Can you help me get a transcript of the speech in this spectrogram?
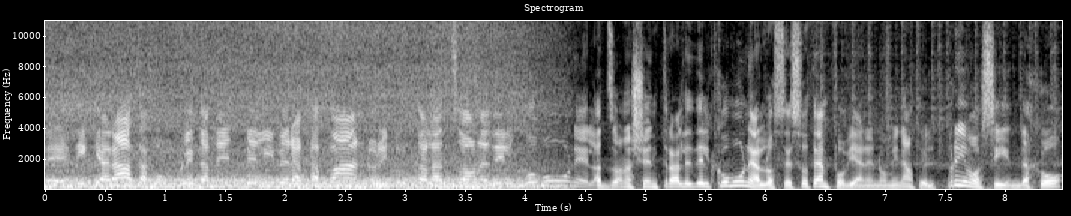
eh, dichiarata completamente libera Capannori, tutta la zona del comune, la zona centrale del comune, allo stesso tempo viene nominato il primo sindaco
